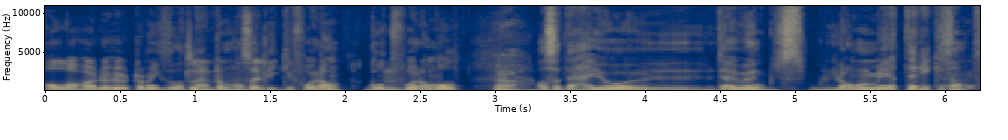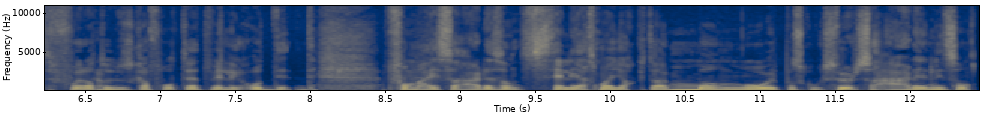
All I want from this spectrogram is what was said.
alle har hørt om. ikke sant? Lært om, altså Ligge foran. Godt foranhold. Altså Det er jo, det er jo en lang meter ikke sant? for at du skal få til et veldig og det, det, For meg så er det sånn, selv jeg som har jakta i mange år på skogsfugl, så er det en litt sånn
